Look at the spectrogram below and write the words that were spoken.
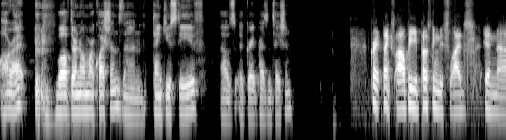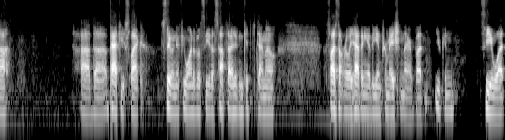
All right. well, if there are no more questions, then thank you, Steve. That was a great presentation. Great, thanks. I'll be posting these slides in uh, uh, the Apache Slack soon if you wanted to see the stuff that I didn't get to demo. Slides don't really have any of the information there, but you can see what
